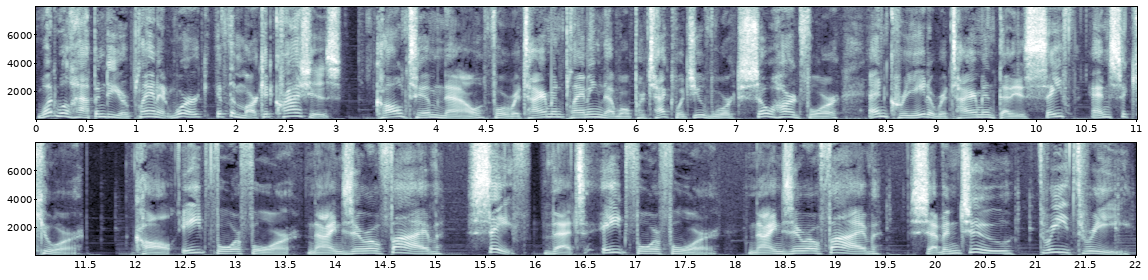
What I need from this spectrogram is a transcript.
What will happen to your plan at work if the market crashes? Call Tim now for retirement planning that will protect what you've worked so hard for and create a retirement that is safe and secure. Call 844 905 SAFE. That's 844 905 7233.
